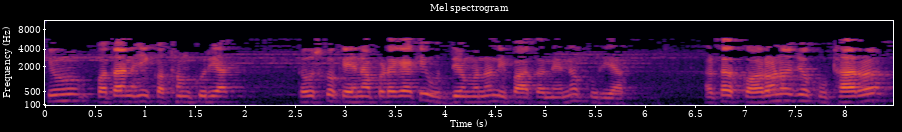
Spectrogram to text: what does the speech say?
क्यों? पता नहीं, कथम कुरियात। तो उसको कहना पड़ेगा कि उद्यमन निपातन न कुरियात। अर्थात करण जो कुठार,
